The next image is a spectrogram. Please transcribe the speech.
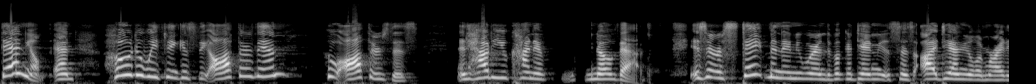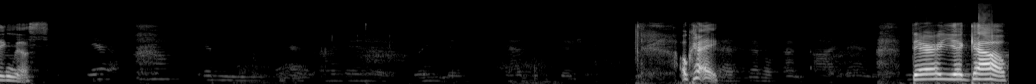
Daniel. And who do we think is the author then? Who authors this? And how do you kind of know that? Is there a statement anywhere in the book of Daniel that says, I, Daniel, am writing this? Yeah. Okay. There you go.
